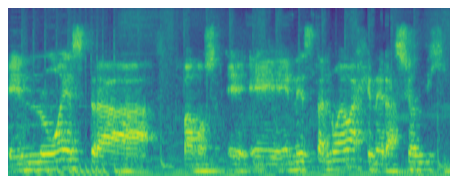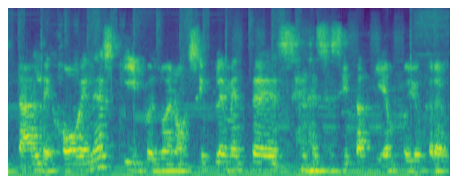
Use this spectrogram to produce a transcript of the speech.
en nuestra vamos, eh, eh, en esta nueva generación digital de jóvenes y pues bueno, simplemente se necesita tiempo, yo creo.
